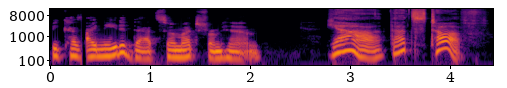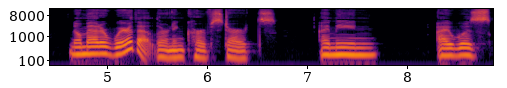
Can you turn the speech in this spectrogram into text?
because I needed that so much from him. Yeah, that's tough, no matter where that learning curve starts. I mean, I was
